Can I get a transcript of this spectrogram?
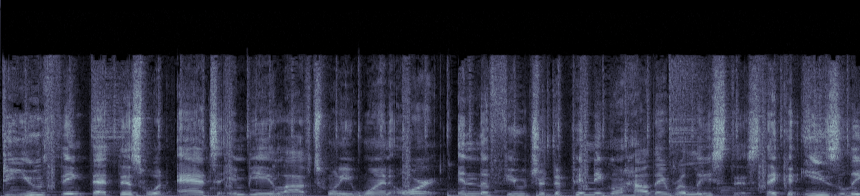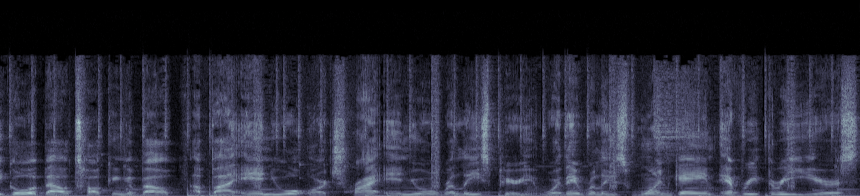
Do you think that this would add to NBA Live 21 or in the future, depending on how they release this? They could easily go about talking about a biannual or triannual release period where they release one game every three years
